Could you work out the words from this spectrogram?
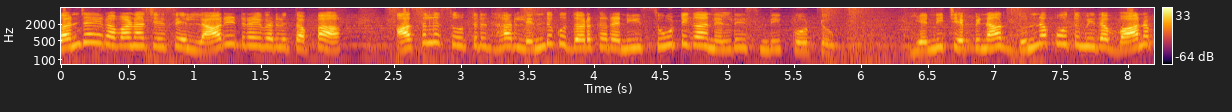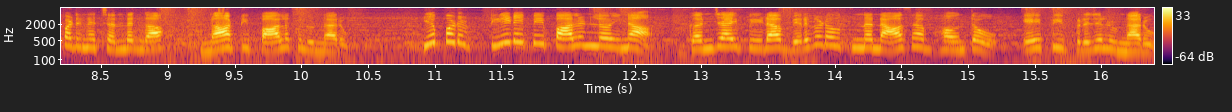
గంజాయి రవాణా చేసే లారీ డ్రైవర్లు తప్ప అసలు సూత్రధారులెందుకు దొరకరని సూటిగా నిలదీసింది కోర్టు. ఎన్ని చెప్పినా దున్నపోతు మీద వాన పడిన చందంగా నాటి పాలకులున్నారు. ఇప్పుడు టీడీపీ పాలనలో అయినా గంజాయి పీడ విరగడవుతుందన్న ఆశాభావంతో ఏపీ ప్రజలున్నారు.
